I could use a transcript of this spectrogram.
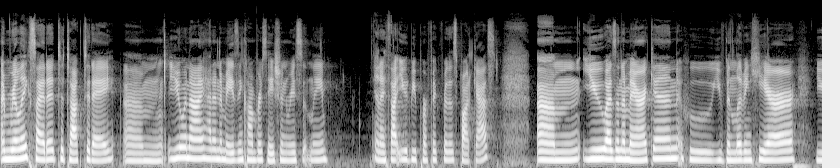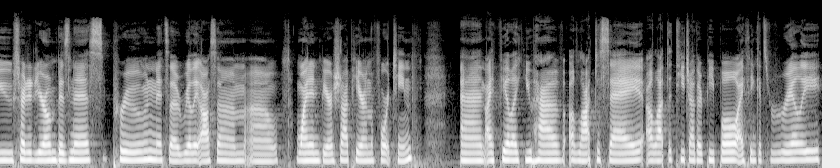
I'm really excited to talk today. Um, you and I had an amazing conversation recently, and I thought you'd be perfect for this podcast. Um, you, as an American who you've been living here, you started your own business, Prune. It's a really awesome uh, wine and beer shop here on the 14th. And I feel like you have a lot to say, a lot to teach other people. I think it's really,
